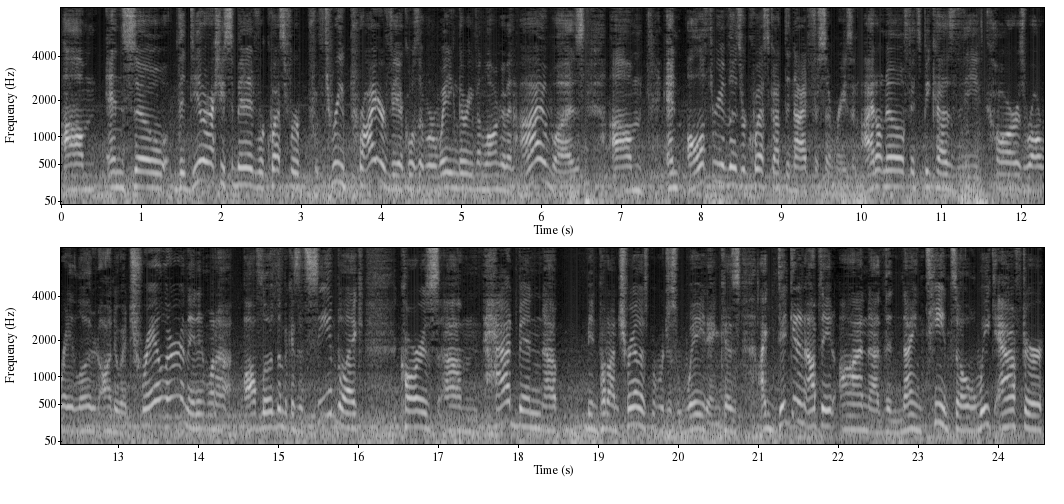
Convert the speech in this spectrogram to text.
Um, and so the dealer actually submitted requests for three prior vehicles that were waiting there even longer than I was. Um, and all three of those requests got denied for some reason. I don't know if it's because the cars were already loaded onto a trailer and they didn't want to offload them because it seemed like cars um, had been uh, being put on trailers, but we're just waiting. Because I did get an update on uh, the 19th, so a week after,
